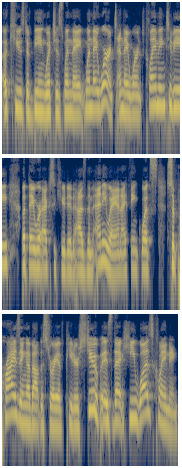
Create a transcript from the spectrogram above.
accused of being witches when they when they weren't and they weren't claiming to be, but they were executed as them anyway. And I think what's surprising about the story of Peter Stoop is that he was claiming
